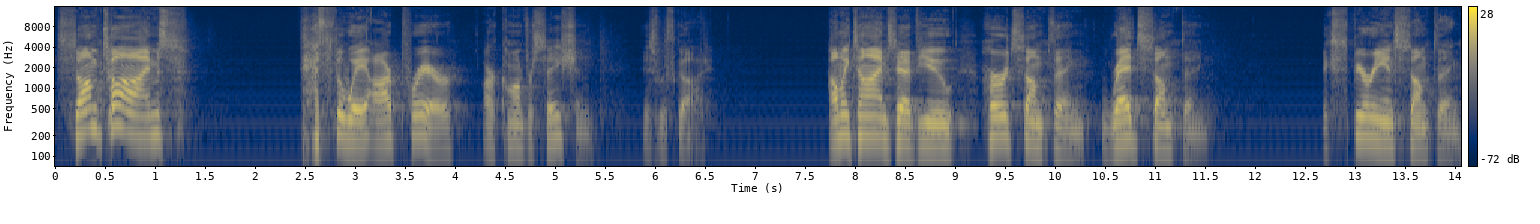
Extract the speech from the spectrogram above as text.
Sometimes that's the way our prayer, our conversation is with God. How many times have you heard something, read something, experienced something,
